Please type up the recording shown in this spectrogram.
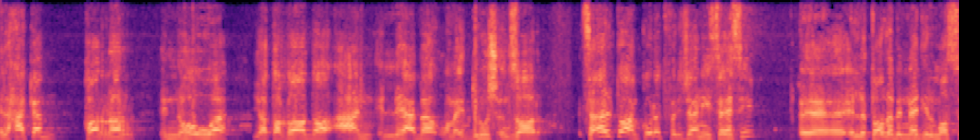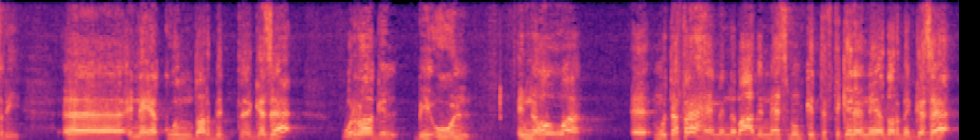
الحكم قرر إن هو يتغاضى عن اللعبة وما يدلوش إنذار. سألته عن كرة فرجاني ساسي آه اللي طالب النادي المصري آه إن هي تكون ضربة جزاء والراجل بيقول إن هو آه متفهم إن بعض الناس ممكن تفتكرها إن هي ضربة جزاء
